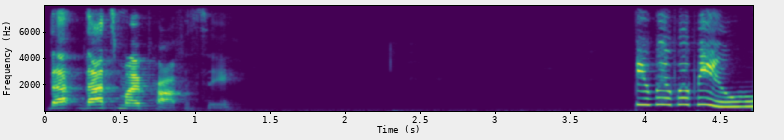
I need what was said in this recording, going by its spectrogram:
That that's my prophecy. Pew, pew, pew, pew.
